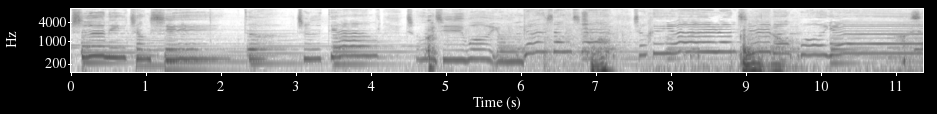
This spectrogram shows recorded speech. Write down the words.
是你掌心的指点，撑起我勇敢向前。像黑夜燃感觉怎么起的样？火焰。好像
